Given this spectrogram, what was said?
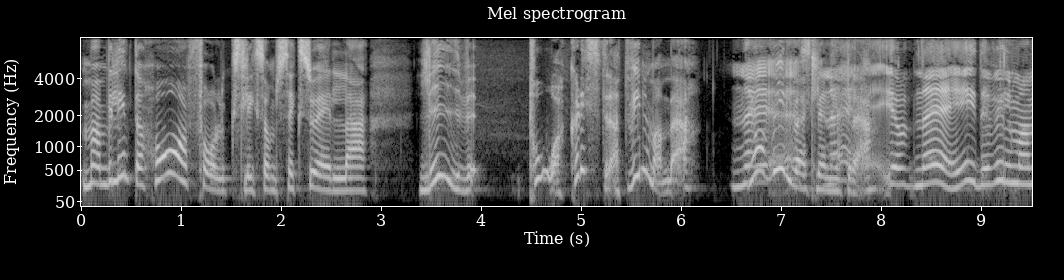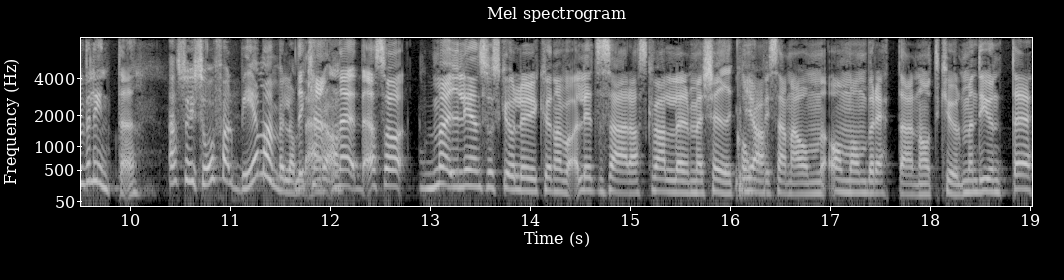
man vill inte ha folks liksom sexuella liv påklistrat, vill man det? Nej, Jag vill verkligen nej, inte det. Ja, nej, det vill man väl inte. Alltså i så fall ber man väl om det, Det då? kan, nej, alltså, möjligen så skulle det kunna vara lite så här skvaller med tjejkompisarna om, om hon berättar något kul. Men det är ju inte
